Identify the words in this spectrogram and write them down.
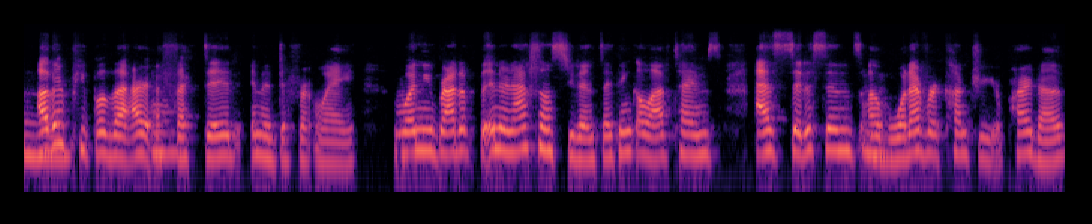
mm-hmm. other people that are mm-hmm. affected in a different way. When you brought up the international students, I think a lot of times as citizens mm-hmm. of whatever country you're part of,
